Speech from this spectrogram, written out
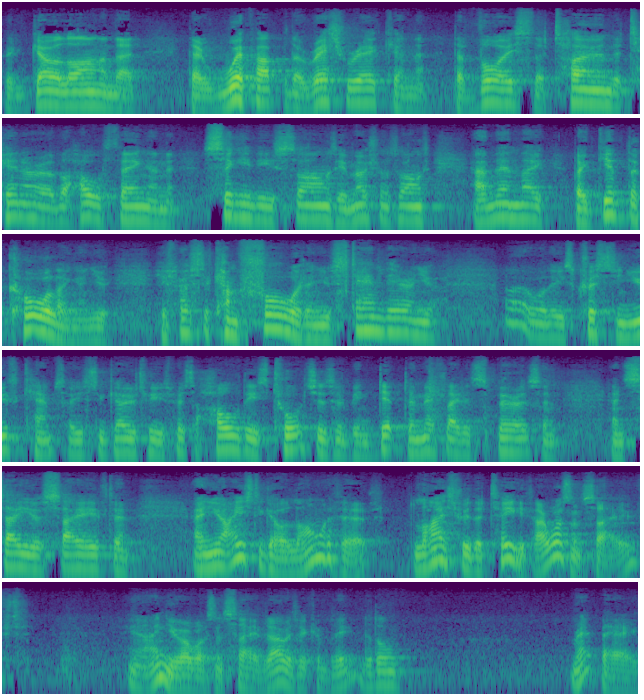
we'd go along, and they'd they whip up the rhetoric and the, the, voice, the tone, the tenor of the whole thing, and singing these songs, the emotional songs, and then they, they give the calling, and you, you're supposed to come forward, and you stand there, and you, oh, well, these Christian youth camps I used to go to, you're supposed to hold these torches that have been dipped in methylated spirits and, and say you're saved, and, and you know, I used to go along with it, lie through the teeth. I wasn't saved. You know, I knew I wasn't saved. I was a complete little ratbag.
